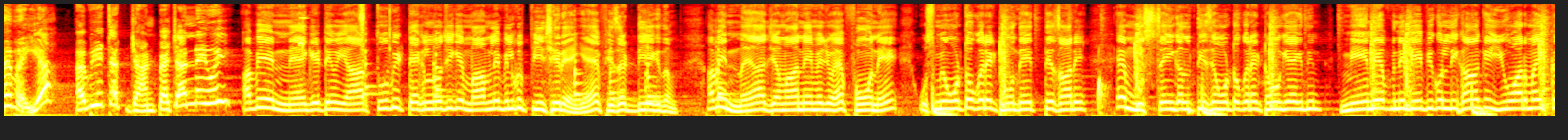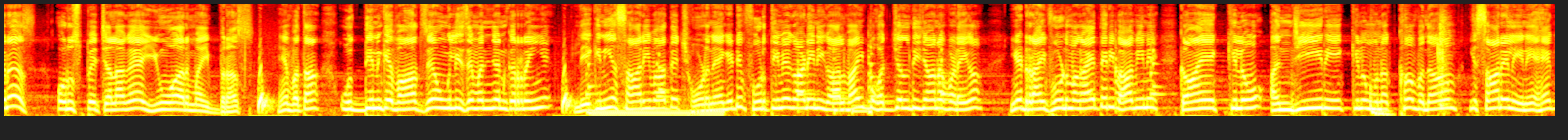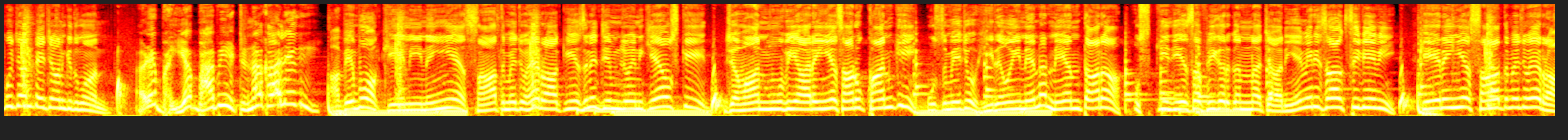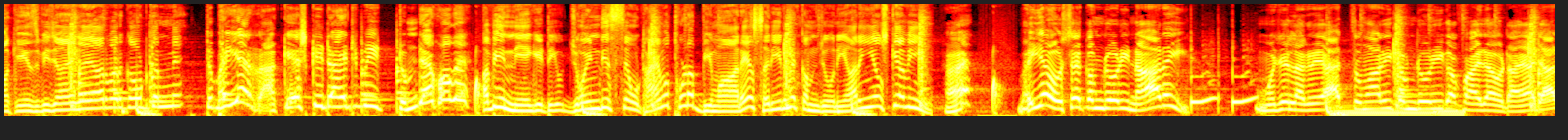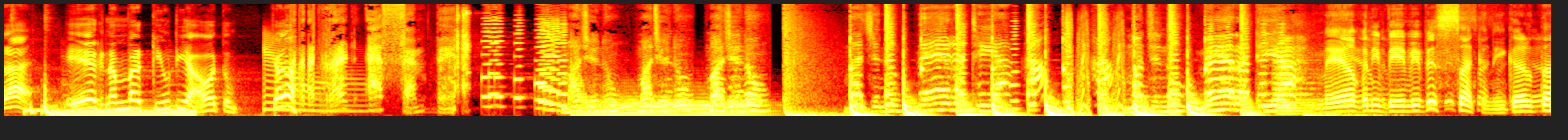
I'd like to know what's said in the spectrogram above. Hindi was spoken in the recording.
भैया अभी तक जान पहचान नहीं हुई। अबे नेगेटिव यार, तू भी टेक्नोलॉजी के मामले बिल्कुल पीछे रह गए है, फिसड्डी एकदम। अबे, नया जमाने में जो है फ़ोन है, उसमें ऑटो करेक्ट होते हैं इतने सारे। मुझसे ही गलती से ऑटो करेक्ट हो गया एक दिन। मैंने अपने बेबी को लिखा कि यू आर माई क्रस और उस पे चला गया यू आर माई ब्रश है बता उस दिन के बाद से उंगली से मंजन कर रही है। लेकिन ये सारी बातें छोड़ नेगेटिव फुर्ती में गाड़ी निकाल भाई बहुत जल्दी जाना पड़ेगा। ये ड्राई फ्रूट मंगाए तेरी भाभी ने कहा एक किलो अंजीर एक किलो मुनक्खा बादाम ये सारे लेने हैं कुछ जान पहचान की दुकान? अरे भैया भाभी इतना खा लेगी। अबे वो अकेली नहीं है साथ में जो है राकेश ने जिम ज्वाइन किया है उसकी। जवान मूवी आ रही है शाहरुख खान की उसमें जो हीरोइन है ना नयनतारा उसकी जैसा फिगर करना चाह रही है मेरी साक्षी बेबी कह रही है साथ में जो है राकेश भी जाएगा यार वर्कआउट करने। तो भैया राकेश की डाइट भी तुम देखोगे? अभी नेगेटिव जॉइंडिस से उठाए वो थोड़ा बीमार है शरीर में कमज़ोरी आ रही है उसके अभी। हैं? भैया उससे कमज़ोरी ना आ रही। मुझे लग रहा है तुम्हारी कमज़ोरी का फ़ायदा उठाया जा रहा है। एक नंबर क्यूटिया हो तुम। चलो। रेड एफएम पे। मजनू मजनू मजनू। मजनू मेरा ठिया हाँ, हाँ, मजनू मेरा ठिया मैं अपनी बेबी पे शक नहीं करता।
